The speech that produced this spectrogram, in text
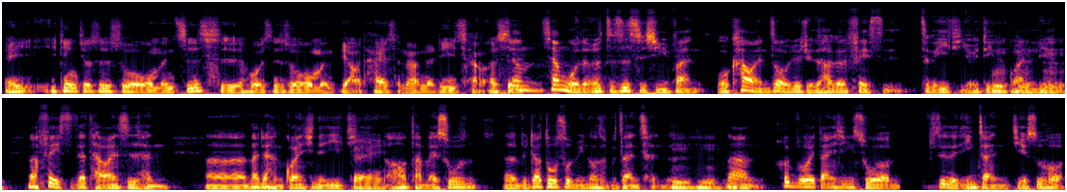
哎，一定就是说我们支持，或者是说我们表态什么样的立场，而是像像我的儿子是死刑犯，我看完之后我就觉得他跟 Face 这个议题有一定的关联。嗯嗯嗯，那 Face 在台湾是很呃大家很关心的议题，然后坦白说，呃比较多数民众是不赞成的。嗯嗯，那会不会担心说？这个影展结束后，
